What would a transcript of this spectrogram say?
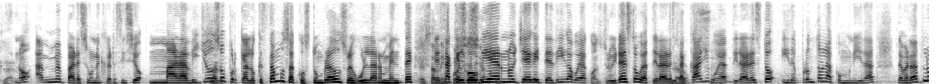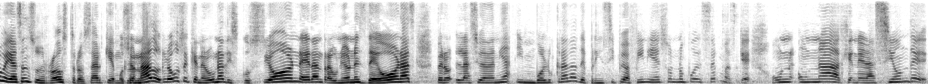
Claro. ¿no? A mí me parece un ejercicio maravilloso Claro. porque a lo que estamos acostumbrados regularmente Es es a que el gobierno llegue y te diga voy a construir esto, voy a tirar esta calle, sí. voy a tirar esto y de pronto la comunidad, de verdad lo veías en sus rostros, Arqui, emocionados. Luego se generó una discusión, eran reuniones de horas, pero la ciudadanía involucrada de principio a fin y eso no puede ser más que un- una generación de,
